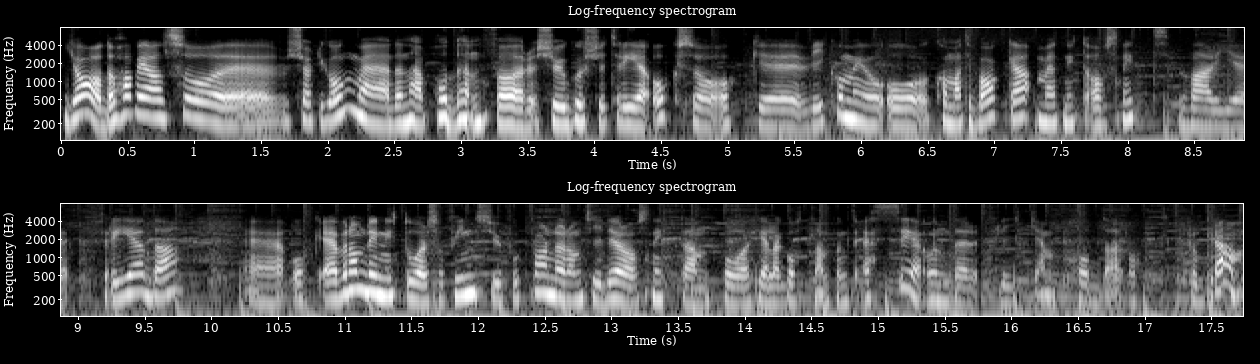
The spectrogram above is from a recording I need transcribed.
Ja, då har vi alltså eh, kört igång med den här podden för 2023 också och eh, vi kommer ju att komma tillbaka med ett nytt avsnitt varje fredag. Eh, och även om det är nytt år så finns ju fortfarande de tidigare avsnitten på helagotland.se under fliken poddar och program.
